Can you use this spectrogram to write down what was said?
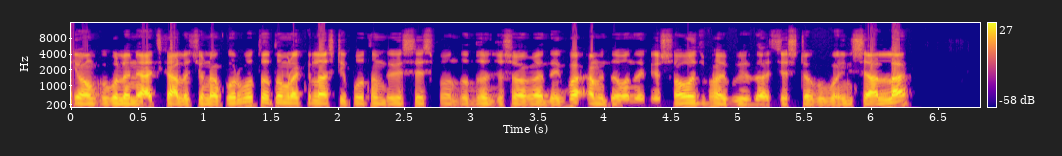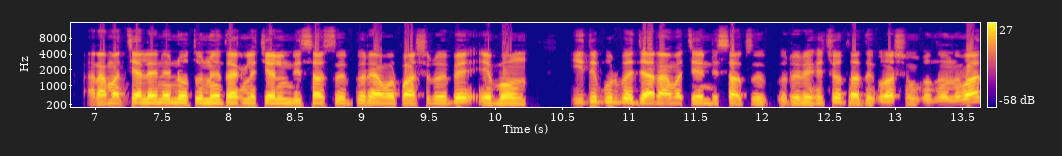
এই অঙ্কগুলো নিয়ে আজকে আলোচনা করব। তো তোমরা ক্লাসটি প্রথম থেকে শেষ পর্যন্ত ধৈর্য সহকারে দেখবা। আমি তোমাদেরকে সহজভাবে বুঝে দেওয়ার চেষ্টা করব, ইনশাআল্লাহ। আর আমার চ্যানেলে নতুন হয়ে থাকলে চ্যানেলটি সাবস্ক্রাইব করে আমার পাশে রইবে এবং ইতিপূর্বে যারা আমার চ্যানেলটি সাবস্ক্রাইব করে রেখেছো, তাদেরকে অসংখ্য ধন্যবাদ।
